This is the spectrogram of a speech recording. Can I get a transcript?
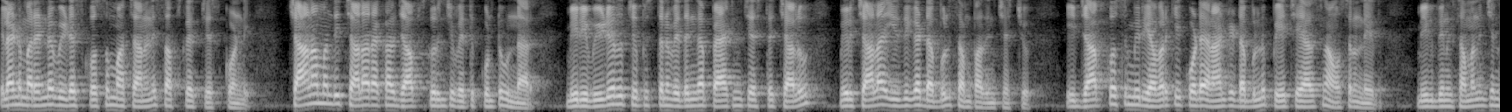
ఇలాంటి మరెన్నో వీడియోస్ కోసం మా ఛానల్ని సబ్స్క్రైబ్ చేసుకోండి. చాలామంది చాలా రకాల జాబ్స్ గురించి వెతుక్కుంటూ ఉన్నారు. మీరు ఈ వీడియోలో చూపిస్తున్న విధంగా ప్యాకింగ్ చేస్తే చాలు మీరు చాలా ఈజీగా డబ్బులు సంపాదించవచ్చు ఈ జాబ్ కోసం మీరు ఎవరికి కూడా ఎలాంటి డబ్బులను పే చేయాల్సిన అవసరం లేదు. మీకు దీనికి సంబంధించిన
